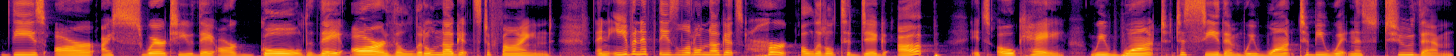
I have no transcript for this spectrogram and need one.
these are, I swear to you, they are gold. They are the little nuggets to find. And even if these little nuggets hurt a little to dig up, it's okay. We want to see them. We want to be witness to them.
